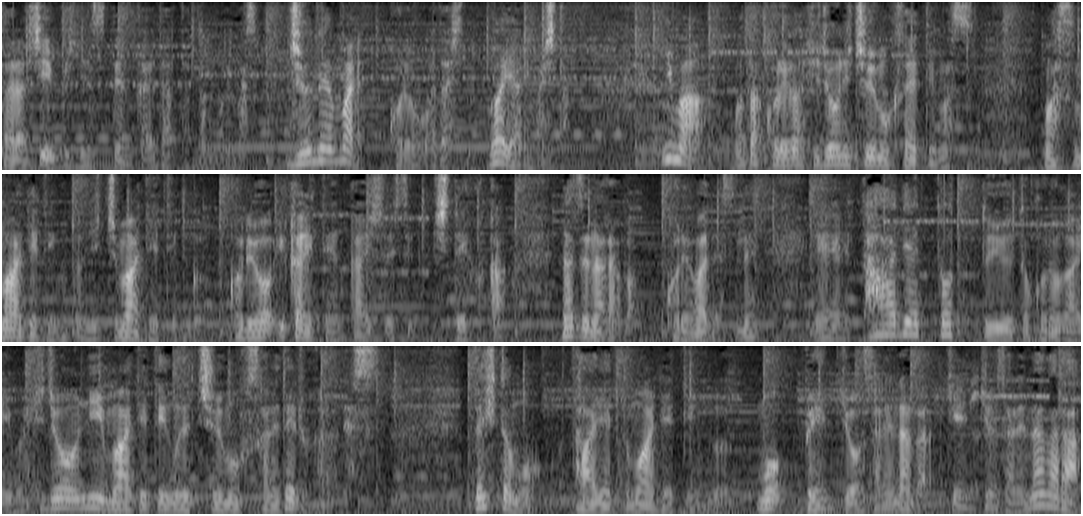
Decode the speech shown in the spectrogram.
新しいビジネス展開だったと思います。10年前、これを私はやりました。今、またこれが非常に注目されています。マスマーケティングとニッチマーケティング、これをいかに展開していくか。なぜならば、これはですね、えー、ターゲットというところが今非常にマーケティングで注目されているからです。ぜひともターゲットマーケティングも勉強されながら、研究されながら、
